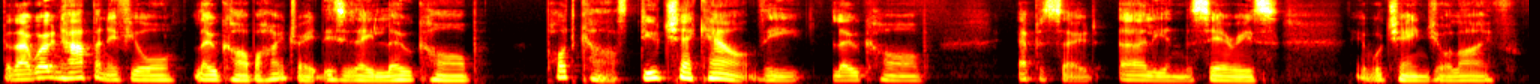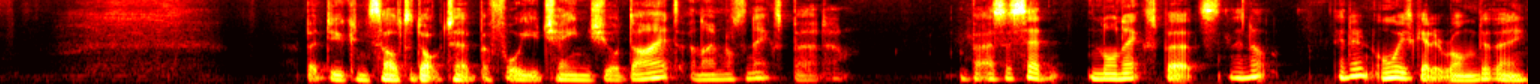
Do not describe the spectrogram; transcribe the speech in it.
But that won't happen if you're low carbohydrate. This is a low carb podcast. Do check out the low carb episode early in the series, it will change your life. But do consult a doctor before you change your diet. And I'm not an expert. But as I said, non experts, they're not they don't always get it wrong, do they?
